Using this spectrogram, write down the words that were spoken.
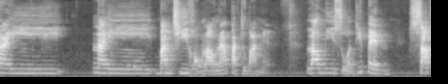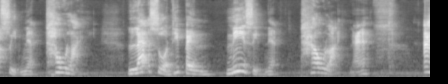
ในในบัญชีของเรานะปัจจุบันเนี่ย เรามีส่วนที่เป็นทรัพย์สินเนี่ยเท่าไหร่ และส่วนที่เป็นหนี้สินเนี่ยเท่าไหร่นะอะ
